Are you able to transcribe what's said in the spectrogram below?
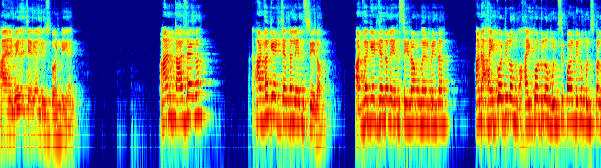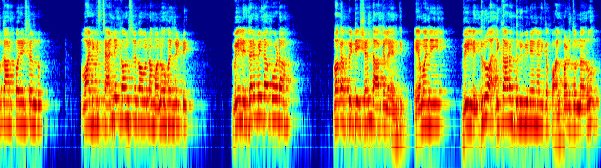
ఆయన మీద చర్యలు తీసుకోండి అని. అండ్ తాజాగా advocate general N Sriram. Advocate general N Sriram garu మీద అండ్ హైకోర్టులో హైకోర్టులో మున్సిపాలిటీలు మున్సిపల్ కార్పొరేషన్లు వాటికి స్టాండింగ్ కౌన్సిల్గా ఉన్న మనోహర్ రెడ్డి వీళ్ళిద్దరి మీద కూడా ఒక పిటిషన్ దాఖలైంది. ఏమని? వీళ్ళిద్దరూ అధికార దుర్వినియోగానికి పాల్పడుతున్నారు.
